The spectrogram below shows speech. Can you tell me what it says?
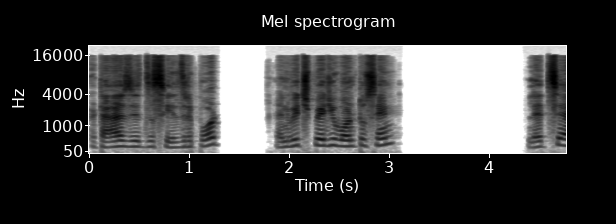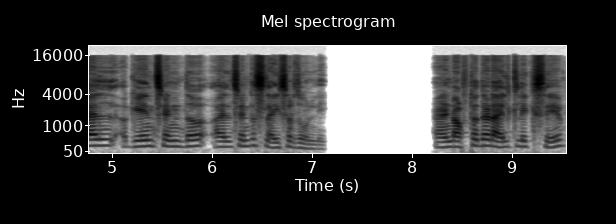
Attached is the sales report. And which page you want to send? Let's say I'll again send the I'll send the slicers only. And after that I'll click save.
